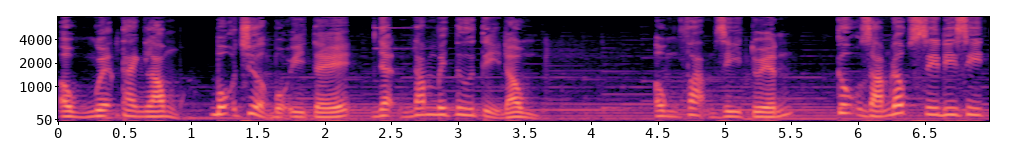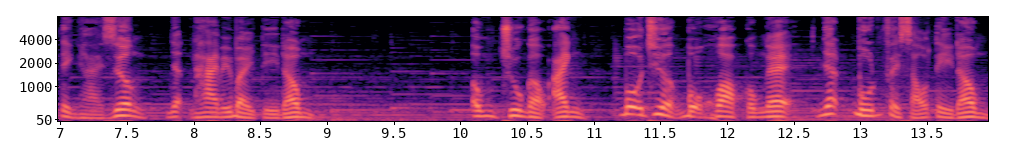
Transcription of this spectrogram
Ông Nguyễn Thanh Long, Bộ trưởng Bộ Y tế nhận 54 tỷ đồng. Ông Phạm Di Tuyến, cựu giám đốc CDC tỉnh Hải Dương nhận 27 tỷ đồng. Ông Chu Ngọc Anh, Bộ trưởng Bộ Khoa học Công nghệ nhận 4,6 tỷ đồng.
